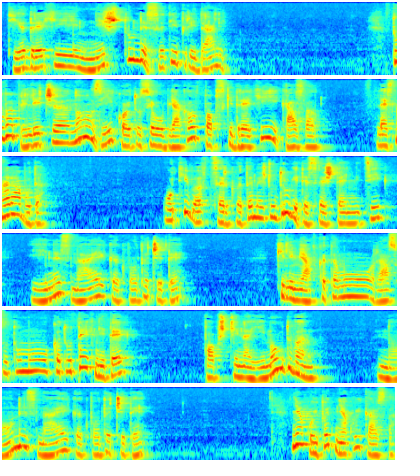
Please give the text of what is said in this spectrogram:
Тия дрехи нищо не са ти придали. Това прилича на онзи, който се облякал в попски дрехи и казвал Лесна работа. Отива в църквата между другите свещеници и не знае какво да чете. Килимявката му, расото му, като техните. В община има отвън, но не знае какво да чете. Някой път някой казва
